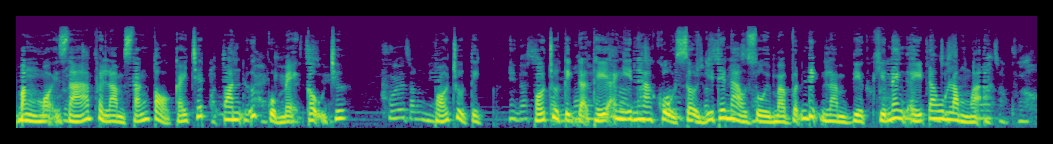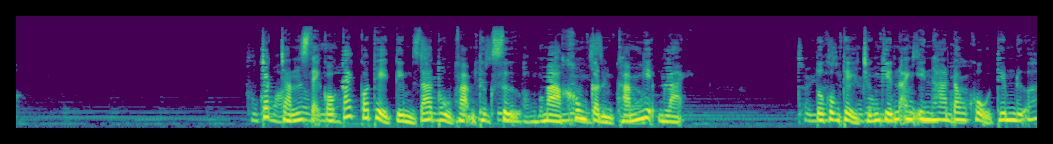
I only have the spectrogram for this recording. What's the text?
Bằng mọi giá phải làm sáng tỏ cái chết oan ức của mẹ cậu chứ. Phó Chủ tịch, Phó Chủ tịch đã thấy anh In Ha khổ sở như thế nào rồi mà vẫn định làm việc khiến anh ấy đau lòng ạ. Chắc chắn sẽ có cách có thể tìm ra thủ phạm thực sự mà không cần khám nghiệm lại. Tôi không thể chứng kiến anh In Ha đau khổ thêm nữa.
